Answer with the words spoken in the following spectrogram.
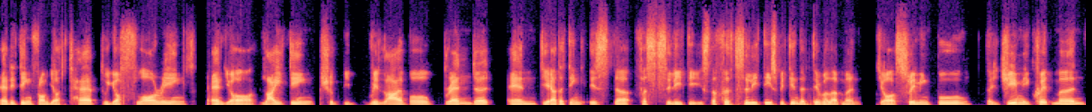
editing from your tap to your flooring and your lighting should be reliable, branded, and the other thing is the facilities, the facilities within the development your swimming pool, the gym equipment.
